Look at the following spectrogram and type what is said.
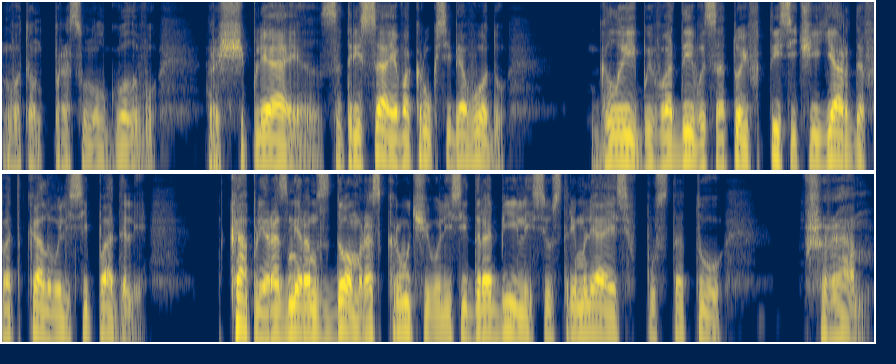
Вот он просунул голову, расщепляя, сотрясая вокруг себя воду. Глыбы воды высотой в тысячи ярдов откалывались и падали. Капли размером с дом раскручивались и дробились, устремляясь в пустоту, в шрам.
